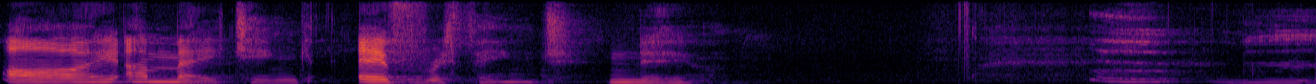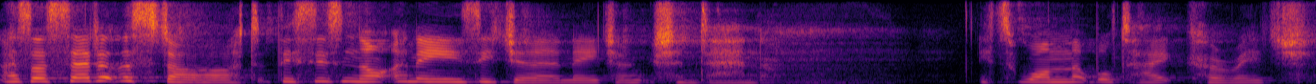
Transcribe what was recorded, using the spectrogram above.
I am making everything new. As I said at the start, this is not an easy journey, Junction 10. It's one that will take courage.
